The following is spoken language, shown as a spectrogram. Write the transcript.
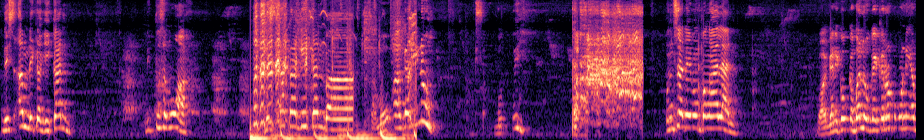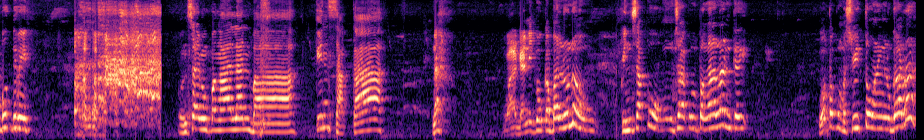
Disam di kagikan. Dito sa mua. Dis ka kagikan ba? Sa mua gani, no. Sabot, uy. Unsa day mong pangalan? Wa gani ko kabalo, kay karon ko ni abot diri. Unsa imong pangalan ba? Kinsa ka? Nah, wa gani ko kabalo, no. Pinsa ko, unsa akong pangalan kay... Wa pa ko maswito ning lugar, ah.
